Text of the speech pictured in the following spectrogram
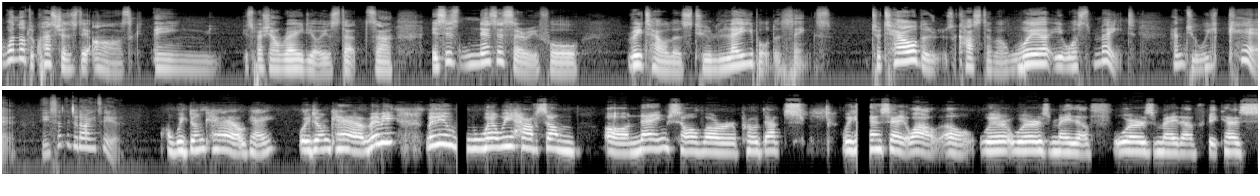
one of the questions they ask in, especially on radio, is that uh, is it necessary for retailers to label the things, to tell the customer where it was made, and do we care? Is that a good idea? we don't care okay we don't care maybe maybe when we have some uh, names of our products we can say wow oh where where is made of where is made of because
